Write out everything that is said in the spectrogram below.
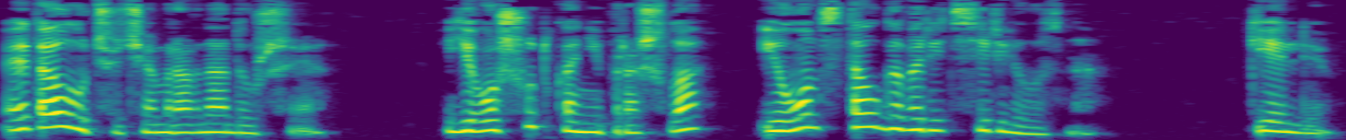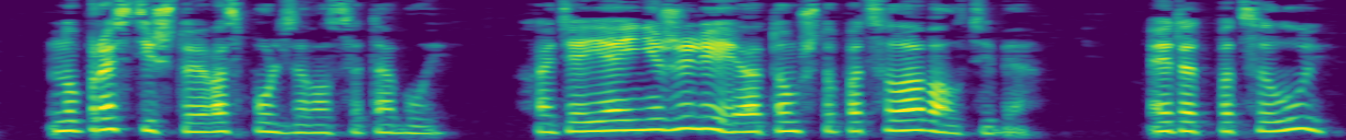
Это лучше, чем равнодушие». Его шутка не прошла, и он стал говорить серьезно. «Келли, ну прости, что я воспользовался тобой, хотя я и не жалею о том, что поцеловал тебя. Этот поцелуй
